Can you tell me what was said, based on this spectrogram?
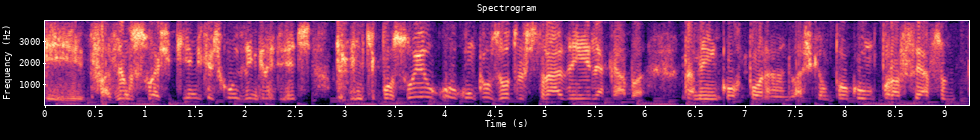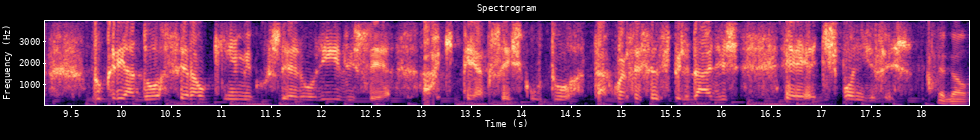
e fazendo suas químicas com os ingredientes que possui ou com que os outros trazem ele acaba também incorporando. Acho que é um pouco um processo do criador ser alquímico, ser ourive, ser arquiteto, ser escultor, tá com essas sensibilidades é, disponíveis. Legal.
